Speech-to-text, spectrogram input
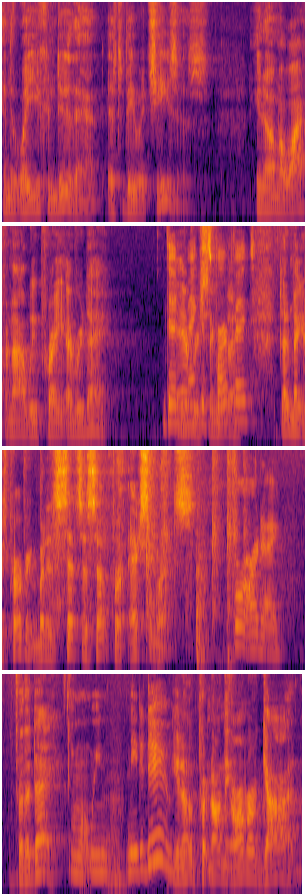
And the way you can do that is to be with Jesus. You know, my wife and I, we pray every day. Doesn't every make us single perfect Day. Doesn't make us perfect, but it sets us up for excellence for our day for the day. and what we need to do. You know, putting on the armor of God.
